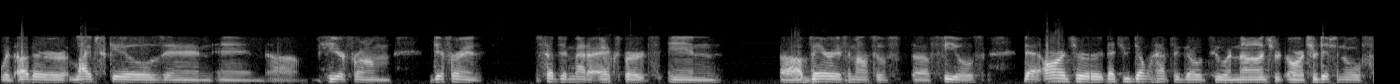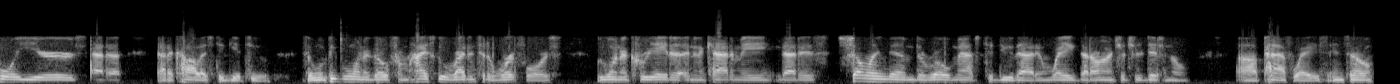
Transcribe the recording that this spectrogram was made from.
with other life skills and and um, hear from different subject matter experts in uh, various amounts of uh, fields that aren't your that you don't have to go to a non or a traditional four years at a at a college to get to. So when people want to go from high school right into the workforce, we want to create a, an academy that is showing them the roadmaps to do that in ways that aren't your traditional uh, pathways. And so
